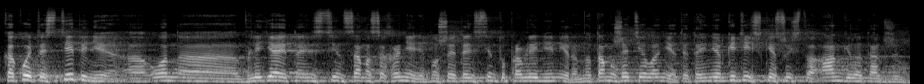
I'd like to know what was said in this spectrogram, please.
В какой-то степени э, он э, влияет на инстинкт самосохранения, потому что это инстинкт управления миром, но там уже тела нет, это энергетические существа, ангелы так живут.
